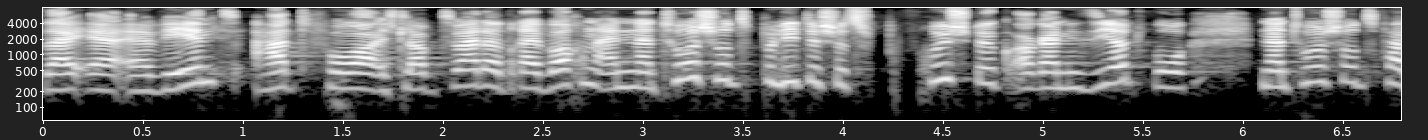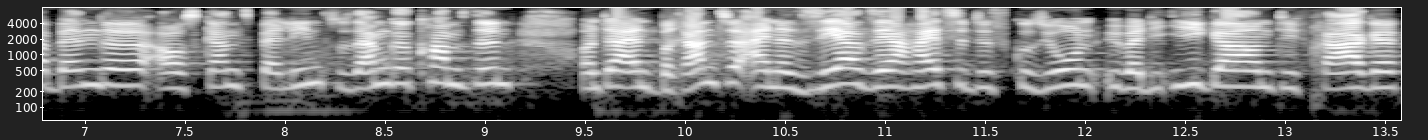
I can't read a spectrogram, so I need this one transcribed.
sei er erwähnt, hat vor, ich glaube, zwei oder drei Wochen ein naturschutzpolitisches Frühstück organisiert, wo Naturschutzverbände aus ganz Berlin zusammengekommen sind. Und da entbrannte eine sehr, sehr heiße Diskussion über die IGA und die Frage,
